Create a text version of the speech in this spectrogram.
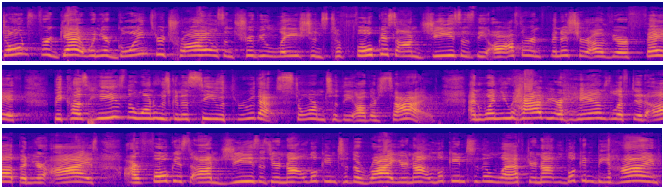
don't forget when you're going through trials and tribulations to focus on Jesus, the author and finisher of your faith, because he's the one who's going to see you through that storm to the other side. And when you have your hands lifted up and your eyes are focused on Jesus, you're not looking to the right, you're not looking to the left, you're not looking behind,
